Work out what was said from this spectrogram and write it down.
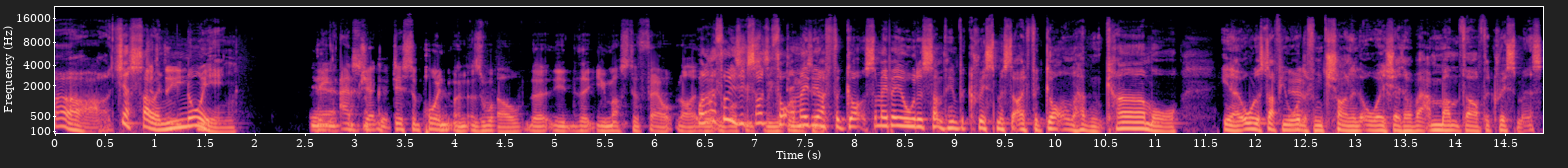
Oh, just so the- annoying. the Yeah, that's abject disappointment as well that you, that you must have felt like. Well, I thought it was wasn't exciting. I thought oh, maybe I forgot. So maybe I ordered something for Christmas that I'd forgotten hadn't come, or you know, all the stuff you order from China that always shows up about a month after Christmas.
